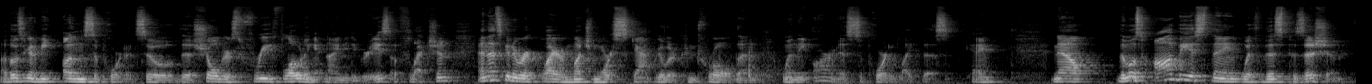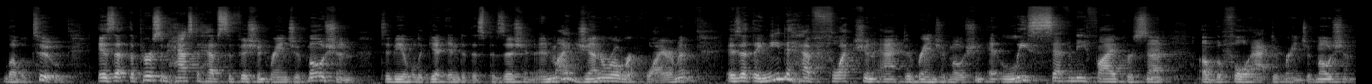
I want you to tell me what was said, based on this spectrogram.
Uh, those are going to be unsupported. So the shoulder's free floating at 90 degrees of flexion. And that's going to require much more scapular control than when the arm is supported like this. Okay. Now, the most obvious thing with this position, level two, is that the person has to have sufficient range of motion to be able to get into this position. And my general requirement is that they need to have flexion active range of motion at least 75% of the full active range of motion.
